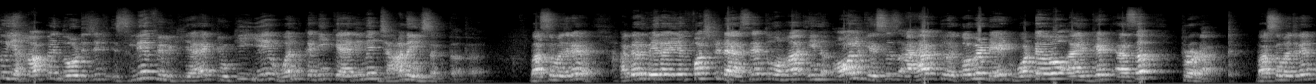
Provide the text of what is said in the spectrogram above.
तो यहाँ पे दो डिजिट इसलिए फिल किया है क्योंकि ये वन कहीं कैरी में जा नहीं सकता था। बात समझ रहे हैं? अगर मेरा ये फ़र्स्ट डैश है तो वहाँ in all cases I have to accommodate whatever I get as a product बात समझ रहे हैं?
